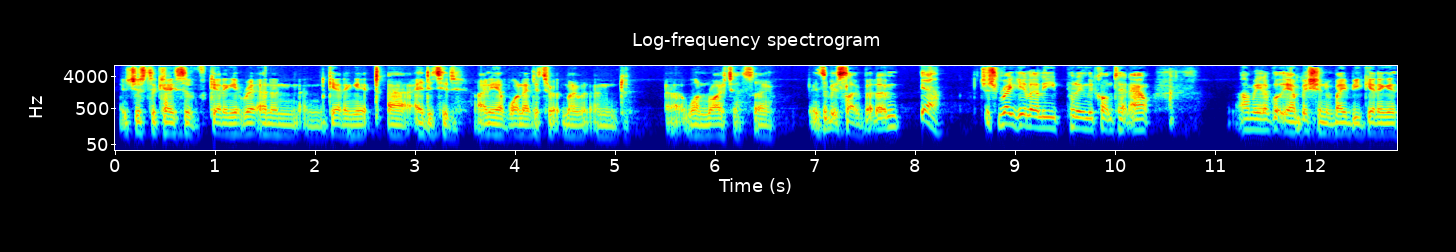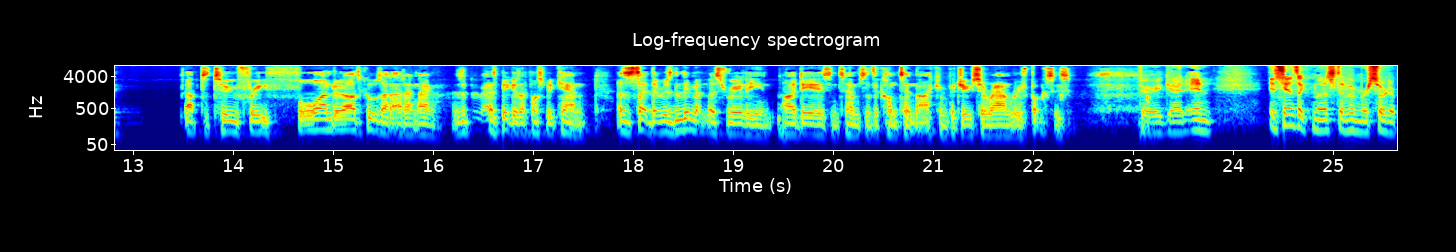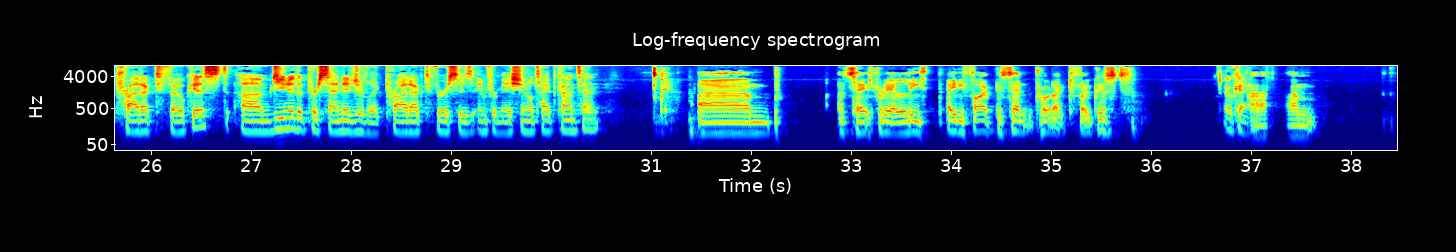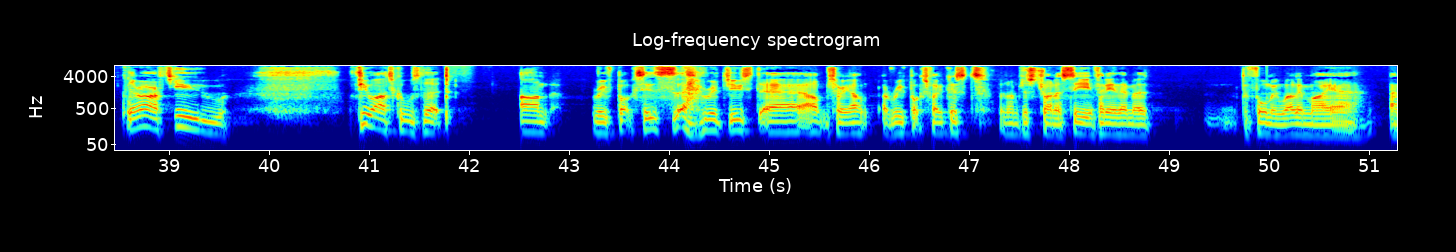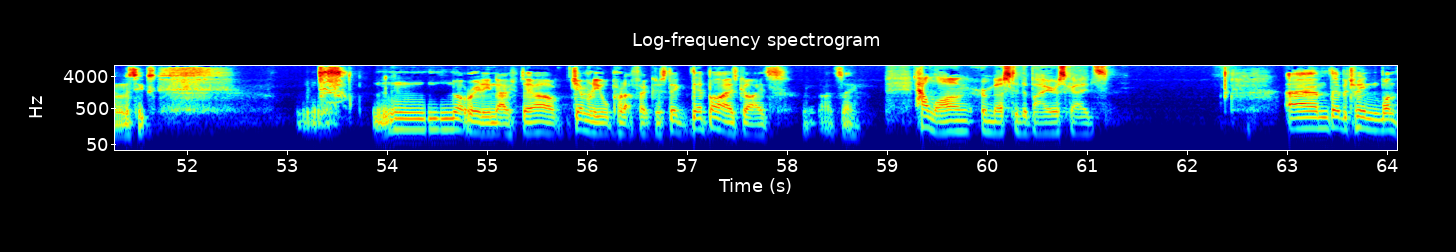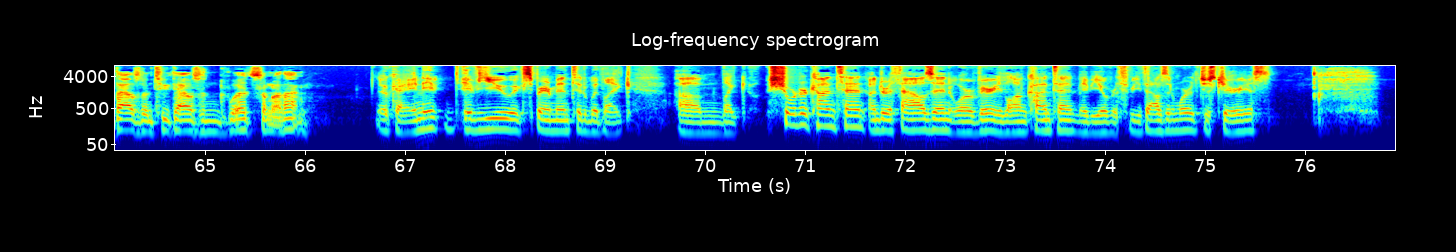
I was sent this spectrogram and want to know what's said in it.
It's just a case of getting it written and, and getting it uh, edited. I only have one editor at the moment and uh, one writer, so it's a bit slow. But um, yeah, just regularly putting the content out. I mean, I've got the ambition of maybe getting it up to two, three, four hundred articles. I, I don't know, as, as big as I possibly can. As I said, there is limitless, really, ideas in terms of the content that I can produce around roof boxes. Very good. And It sounds like most of them are sort of product focused. Um, do you know the percentage of like product versus informational type content? Um, I'd say it's probably at least 85% product focused. Okay. Uh, um, cool. There are a few few articles that aren't roof boxes reduced. Uh, I'm sorry, aren't roof box focused, but I'm just trying to see if any of them are performing well in my uh, analytics. Not really. No, they are generally all product focused. They're, they're buyer's guides, I'd say. How long are most of the buyer's guides? Um, they're between 1,000 and 2,000 words, something like that. Okay. And have you experimented with like, um, like shorter content under a thousand or very long content, maybe over 3,000 words? Just curious.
